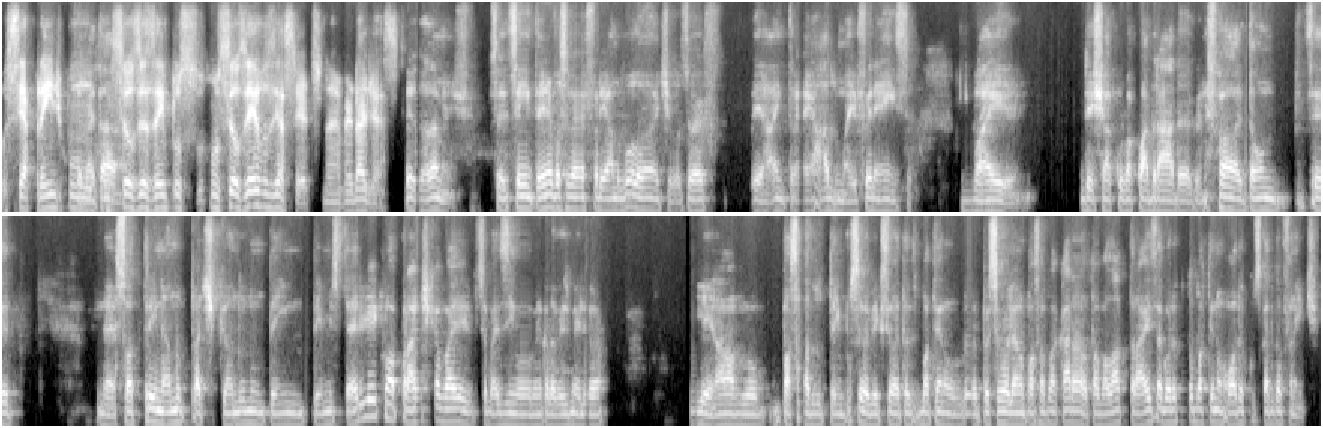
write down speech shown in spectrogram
Você aprende com, você com tá... seus exemplos, com seus erros e acertos, né? A verdade é essa. Exatamente. Você, você entende, você vai frear no volante, você vai errar, entrar errado numa referência, vai deixar a curva quadrada. Então, você né, só treinando, praticando, não tem, tem mistério. E aí, com a prática, vai, você vai desenvolvendo cada vez melhor. E aí, lá no passado do tempo, você vai ver que você vai estar batendo. Depois você vai olhando passar para cara, eu estava lá atrás, agora eu estou batendo roda com os caras da frente.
